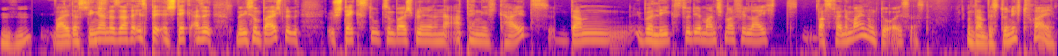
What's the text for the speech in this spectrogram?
Mhm. Weil das Ding an der Sache ist, steck, also wenn ich so ein Beispiel, steckst du zum Beispiel in eine Abhängigkeit, dann überlegst du dir manchmal vielleicht, was für eine Meinung du äußerst. Und dann bist du nicht frei.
